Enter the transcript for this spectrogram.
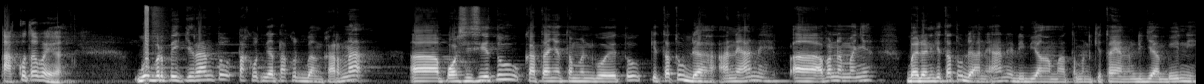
takut apa ya? gue berpikiran tuh takut nggak takut bang. Karena eh, posisi itu katanya temen gue itu kita tuh udah aneh-aneh. Eh, apa namanya? Badan kita tuh udah aneh-aneh dibilang sama teman kita yang di Jambi ini.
